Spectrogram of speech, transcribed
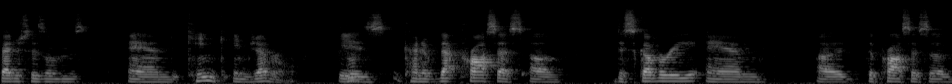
fetishisms and kink in general. Sure. Is kind of that process of discovery and uh, the process of,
